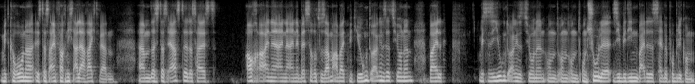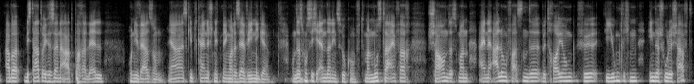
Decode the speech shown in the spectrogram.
mit Corona ist, dass einfach nicht alle erreicht werden. Ähm, das ist das Erste. Das heißt, auch eine, eine, eine bessere Zusammenarbeit mit Jugendorganisationen, weil wissen Sie, Jugendorganisationen und, und, und, und Schule, sie bedienen beide dasselbe Publikum. Aber bis dato ist es eine Art Paralleluniversum. Ja, es gibt keine Schnittmengen oder sehr wenige. Und das muss sich ändern in Zukunft. Man muss da einfach schauen, dass man eine allumfassende Betreuung für die Jugendlichen in der Schule schafft.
